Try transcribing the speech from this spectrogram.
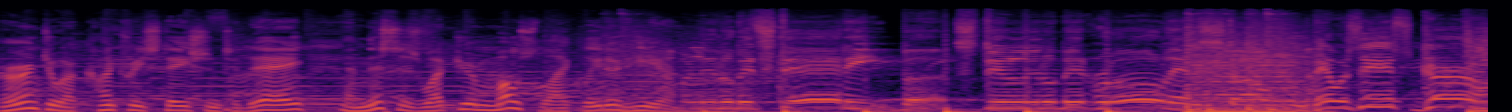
Turn to a country station today, and this is what you're most likely to hear. I'm a little bit steady, but still a little bit rolling stone. There was this girl,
